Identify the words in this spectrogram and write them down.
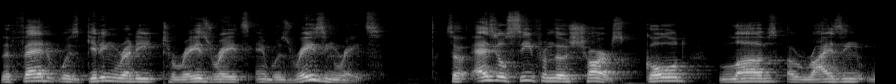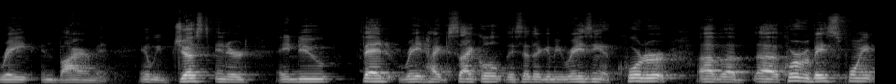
the Fed was getting ready to raise rates and was raising rates. So, as you'll see from those charts, gold loves a rising rate environment. And we've just entered a new Fed rate hike cycle. They said they're going to be raising a quarter of a, a, quarter of a basis point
